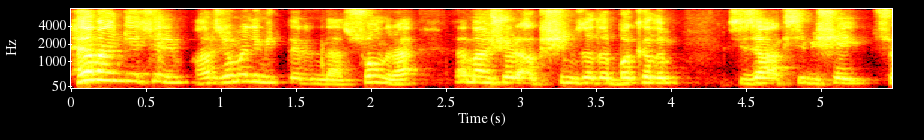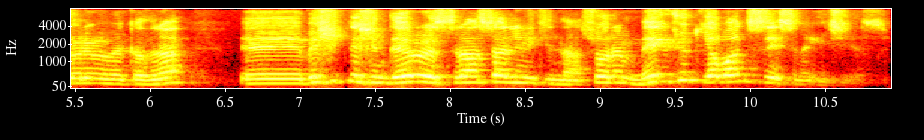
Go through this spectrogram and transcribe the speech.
Hemen geçelim harcama limitlerinden sonra hemen şöyle akışımıza da bakalım. Size aksi bir şey söylememek adına. Ee, Beşiktaş'ın devre arası transfer limitinden sonra mevcut yabancı sayısına geçeceğiz.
